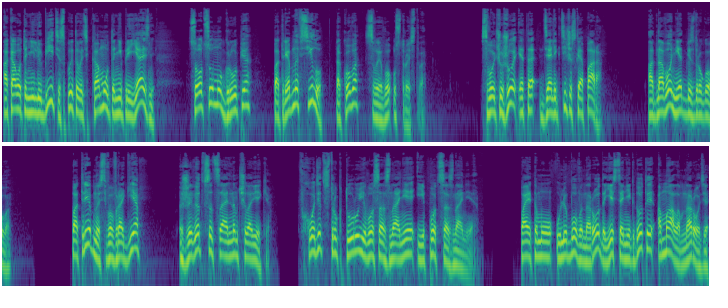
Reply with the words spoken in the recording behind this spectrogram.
А кого-то не любить, испытывать кому-то неприязнь, социуму, группе потребно в силу такого своего устройства. Свой-чужой — это диалектическая пара. Одного нет без другого. Потребность во враге живет в социальном человеке, входит в структуру его сознания и подсознания. Поэтому у любого народа есть анекдоты о малом народе,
